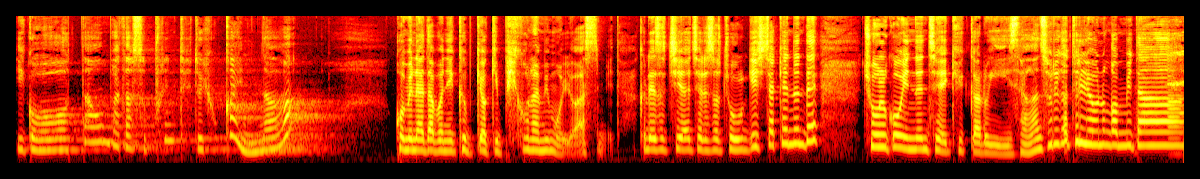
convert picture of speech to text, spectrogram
이거 다운받아서 프린트해도 효과 있나? 고민하다 보니 급격히 피곤함이 몰려왔습니다. 그래서 지하철에서 졸기 시작했는데 졸고 있는 제 귓가로 이상한 소리가 들려오는 겁니다.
